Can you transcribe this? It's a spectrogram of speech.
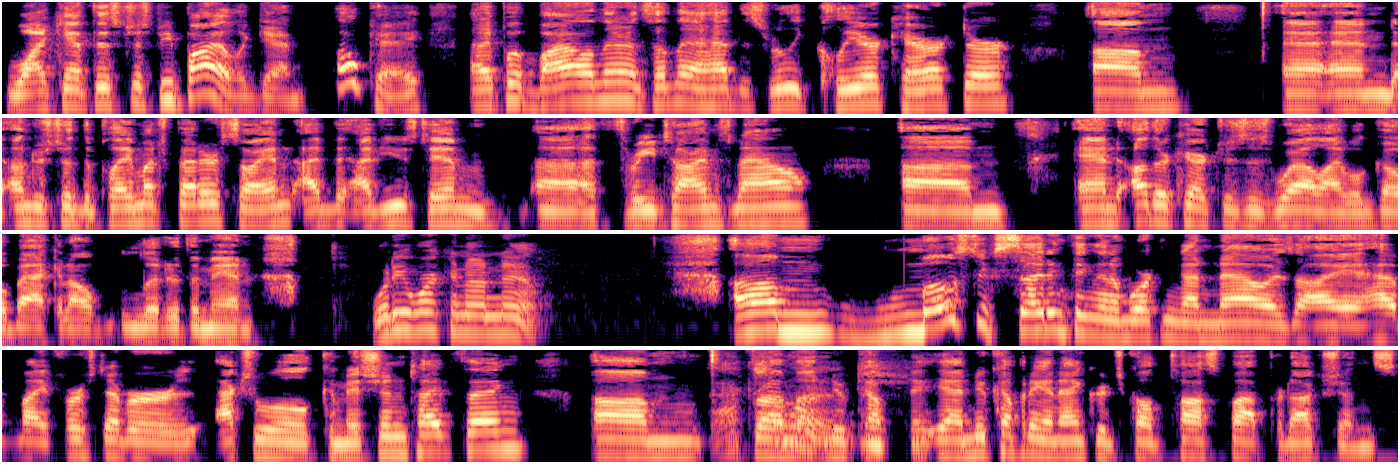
why can't this just be Bile again? Okay, and I put Bile in there, and suddenly I had this really clear character, um, and understood the play much better. So I, I've, I've used him uh, three times now, um, and other characters as well. I will go back and I'll litter them in. What are you working on now? Um, most exciting thing that I'm working on now is I have my first ever actual commission type thing. Um, from a new company, yeah, new company in Anchorage called Tosspot Productions.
